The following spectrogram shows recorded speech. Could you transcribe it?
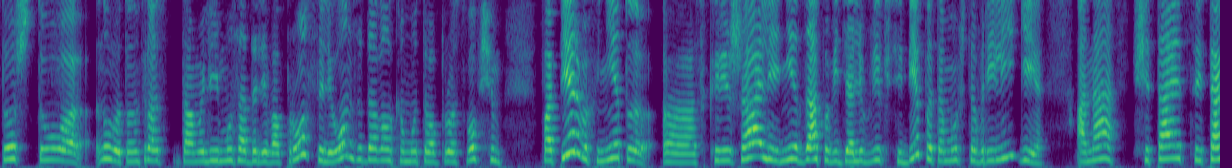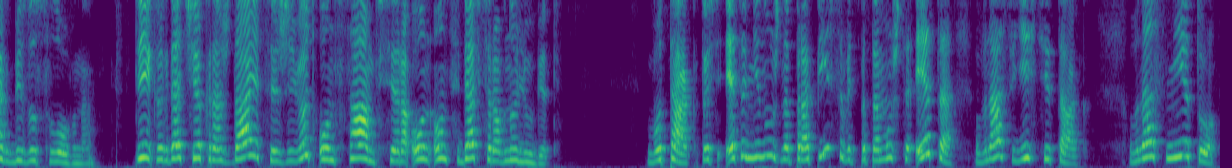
то, что... Ну, вот он как раз там или ему задали вопрос, или он задавал кому-то вопрос. В общем, во-первых, нету э, скрижали, нет заповеди о любви к себе, потому что в религии она считается и так безусловно. Ты, когда человек рождается и живет, он сам все, он, он себя все равно любит. Вот так. То есть это не нужно прописывать, потому что это в нас есть и так. В нас нету,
